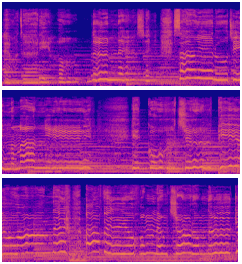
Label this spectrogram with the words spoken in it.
해와 달이 없는 내 세상엔 오직 너만이 이 꽃을 피웠네 I feel you 운명처럼 느껴.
